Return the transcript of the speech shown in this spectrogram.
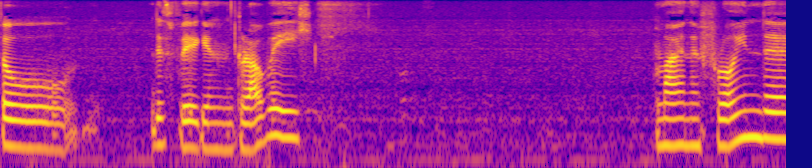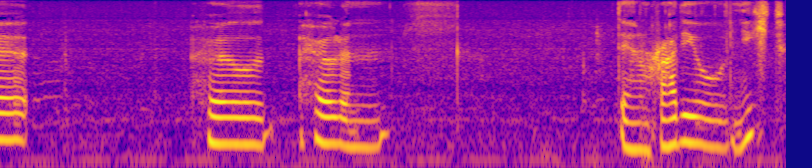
so deswegen glaube ich, meine Freunde hören den Radio nicht.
